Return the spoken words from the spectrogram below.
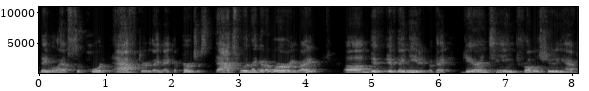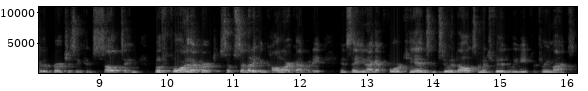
they will have support after they make a purchase. That's when they're gonna worry, right? um, if, if they need it, okay? Guaranteeing troubleshooting after the purchase and consulting before the purchase. So if somebody can call our company and say, you know, I got four kids and two adults, how much food do we need for three months?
